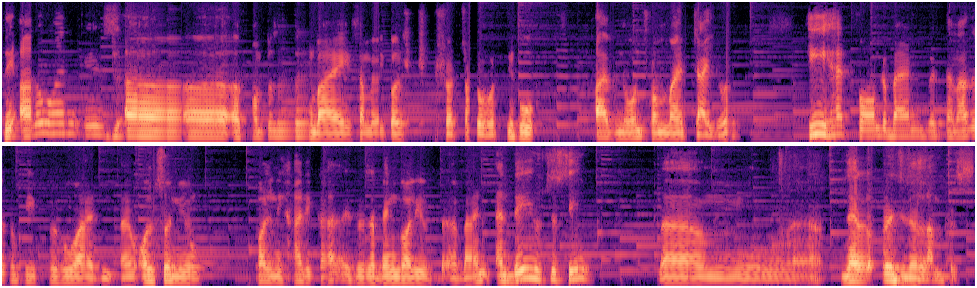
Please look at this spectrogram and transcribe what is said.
the other one is uh, uh, a composition by somebody called Chakraborty, who I've known from my childhood. He had formed a band with another two people who I uh, also knew called Niharika. It was a Bengali band, and they used to sing um, uh, their original numbers.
